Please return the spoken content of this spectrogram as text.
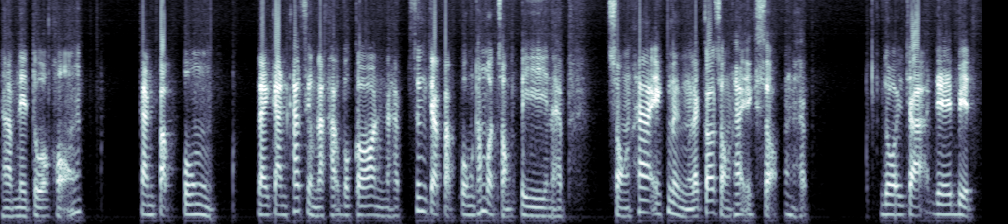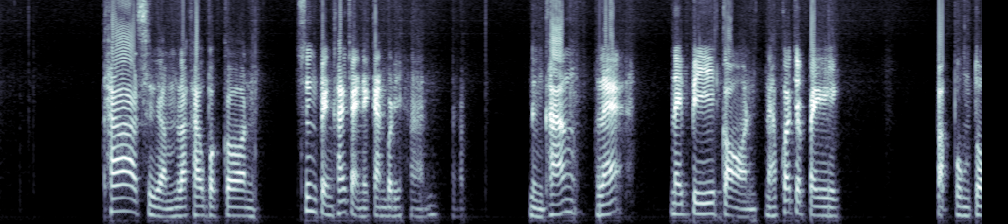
นะครับในตัวของการปรับปรุงรายการค่าเสื่อมราคาอุปกรณ์นะครับ ซึ่งจะปรับปรุงทั้งหมด 2 ปีนะครับ 25x1 แล้วก็ 25x2 นะครับ โดยจะเดบิต ค่าเสื่อมราคาอุปกรณ์ ซึ่งเป็นค่าใช้จ่ายในการบริหารนะครับหนึ่งครั้งและในปีก่อนนะครับ ก็จะไป รับปรุงตัว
